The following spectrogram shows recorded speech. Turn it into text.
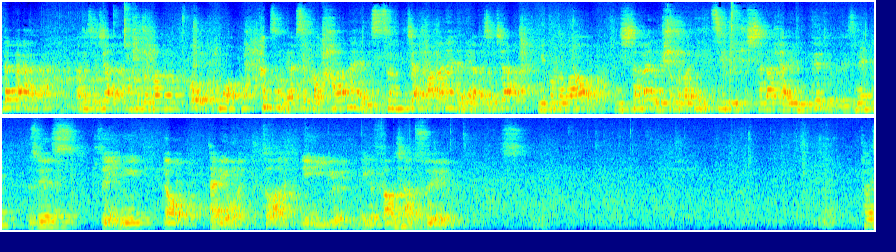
だから私たちは御言葉をもう神様の約束は変わらないのでその道は変わらないので私たちは御言葉をに従い御言葉について従って歩んでいくということですね。这是因为神已经要带领我们走到那一个那个方向，所以所以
